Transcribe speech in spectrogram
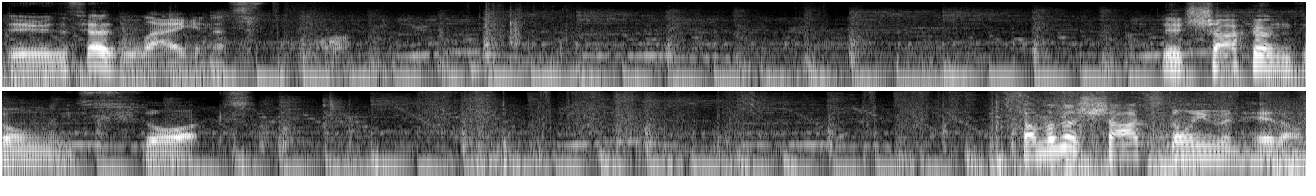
Dude, this guy's lagging as Dude, shotguns only sucks. Some of the shots don't even hit him,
